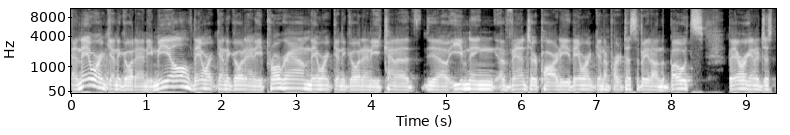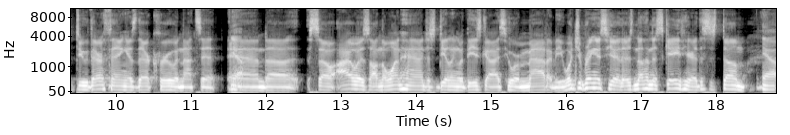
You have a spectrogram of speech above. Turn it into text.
And they weren't going to go to any meal. They weren't going to go to any program. They weren't going to go to any kind of you know evening event or party. They weren't going to participate on the boats. They were going to just do their thing as their crew, and that's it. Yeah. And uh, so I was on the one hand just dealing with these guys who were mad at me. What'd you bring us here? There's nothing to skate here. This is dumb. Yeah.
